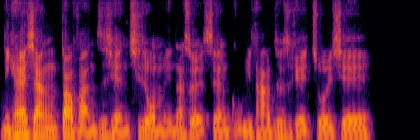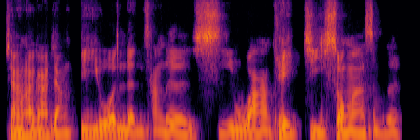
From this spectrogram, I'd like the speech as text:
你看，像道凡之前，其实我们那时候也是很鼓励他，就是可以做一些像他刚刚讲低温冷藏的食物啊，可以寄送啊什么的。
